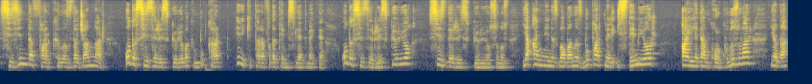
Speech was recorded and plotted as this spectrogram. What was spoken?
sizin de farkınızda canlar. O da sizi risk görüyor. Bakın bu kart her iki tarafı da temsil etmekte. O da sizi risk görüyor. Siz de risk görüyorsunuz. Ya anneniz babanız bu partneri istemiyor. Aileden korkunuz var. Ya da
